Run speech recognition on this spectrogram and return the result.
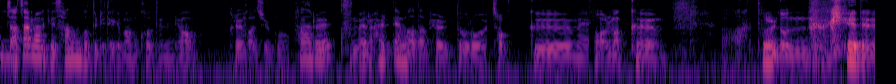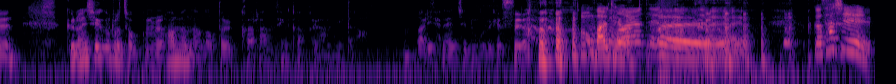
음. 짜잘하게 사는 것들이 되게 많거든요. 그래가지고 하나를 구매를 할 때마다 별도로 적금에 얼마큼 아, 돈을 넣게 되는 그런 식으로 적금을 하면은 어떨까라는 생각을 합니다. 말이 되는지는 모르겠어요. 어, 말 돼요. 말 될것 네. 그러니까 사실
